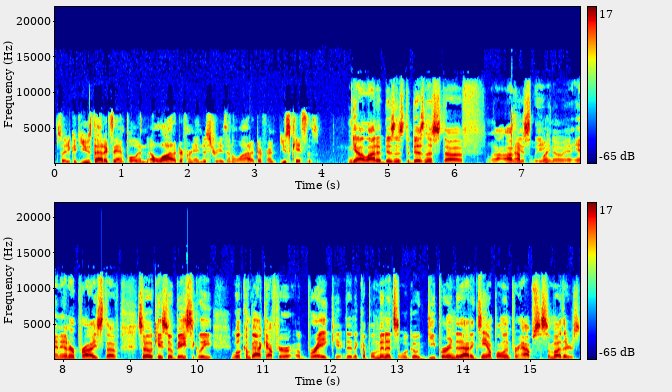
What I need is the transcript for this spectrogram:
So you could use that example in a lot of different industries and a lot of different use cases. Yeah, a lot of business to business stuff, obviously, Absolutely. you know, and enterprise stuff. So, okay, so basically, we'll come back after a break in a couple of minutes. We'll go deeper into that example and perhaps some others.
